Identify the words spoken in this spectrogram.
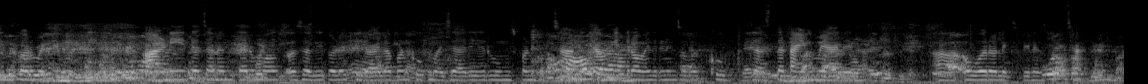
इन्फॉर्मेटिव्ह होती. आणि त्याच्यानंतर मग सगळीकडे फिरायला पण खूप मजा आली. रूम्स पण खूप छान होत्या मित्रमैत्रिणींसोबत खूप जास्त टाईम मिळालेला. ओव्हरऑल एक्सपिरियन्स खूप छान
